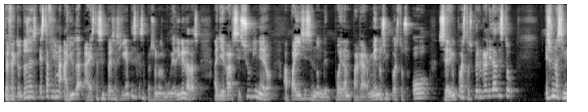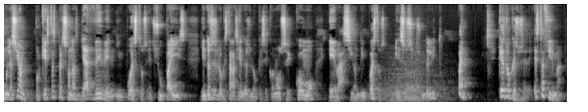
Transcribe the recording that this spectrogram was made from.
Perfecto, entonces esta firma ayuda a estas empresas gigantescas, a personas muy adineradas, a llevarse su dinero a países en donde puedan pagar menos impuestos o ser impuestos. Pero en realidad esto es una simulación, porque estas personas ya deben impuestos en su país y entonces lo que están haciendo es lo que se conoce como evasión de impuestos. Eso sí es un delito. Bueno, ¿qué es lo que sucede? Esta firma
